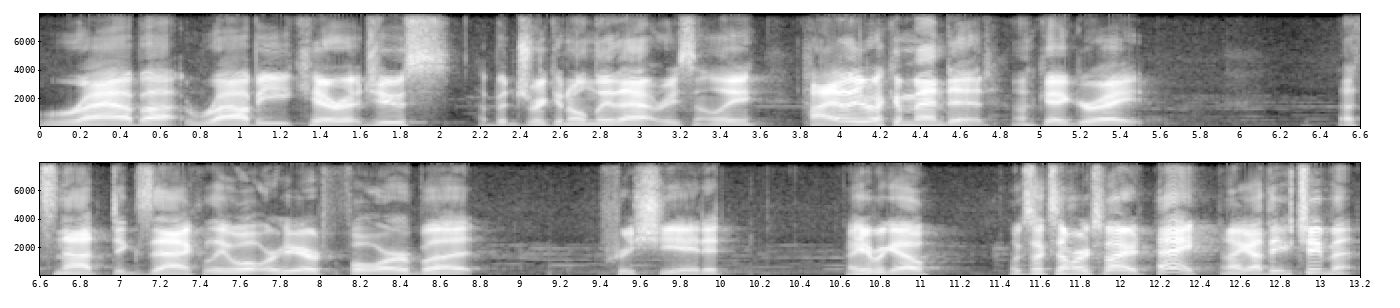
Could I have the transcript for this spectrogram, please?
Rabba, Robbie carrot juice. I've been drinking only that recently. Highly recommended. Okay, great. That's not exactly what we're here for, but appreciate it. Oh, here we go. Looks like are expired. Hey, and I got the achievement.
